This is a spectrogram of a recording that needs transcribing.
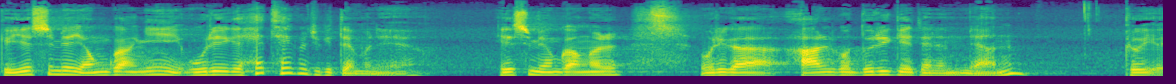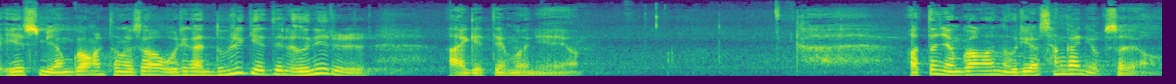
그 예수님의 영광이 우리에게 혜택을 주기 때문이에요. 예수님의 영광을 우리가 알고 누리게 되면 그 예수님의 영광을 통해서 우리가 누리게 될 은혜를 알기 때문이에요. 어떤 영광은 우리가 상관이 없어요.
